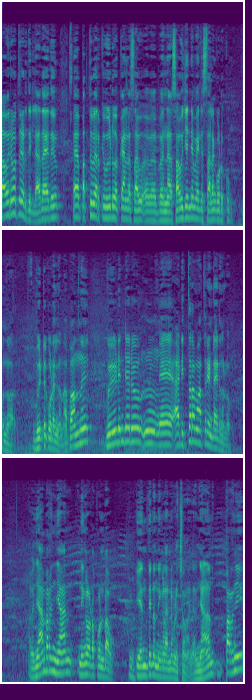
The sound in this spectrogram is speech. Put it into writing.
ഗൗരവത്തിലെടുത്തില്ല. അതായത് പത്ത് പേർക്ക് വീട് വെക്കാനുള്ള സൗ പിന്നെ സൗജന്യമായിട്ട് സ്ഥലം കൊടുക്കും എന്ന് പറഞ്ഞു. വീട്ടിൽ കൂടലിൽ നിന്ന്. അപ്പം അന്ന് വീടിന്റെ ഒരു അടിത്തറ മാത്രമേ ഉണ്ടായിരുന്നുള്ളൂ. അപ്പം ഞാൻ പറഞ്ഞു ഞാൻ നിങ്ങളോടൊപ്പം ഉണ്ടാവും. എന്തിനും നിങ്ങൾ എന്നെ വിളിച്ചോ ഞാൻ പറഞ്ഞ്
